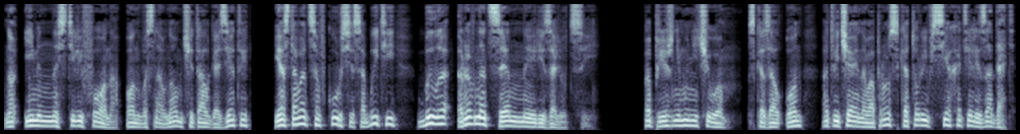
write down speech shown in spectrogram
Но именно с телефона он в основном читал газеты, и оставаться в курсе событий было равноценной резолюцией. «По-прежнему ничего», — сказал он, отвечая на вопрос, который все хотели задать,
